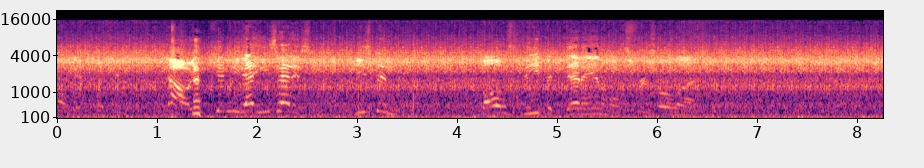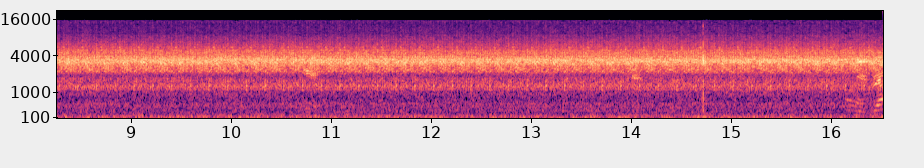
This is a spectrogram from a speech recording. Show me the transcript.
don't get pushy. No, you kidding me? That he's had his, he's been balls deep in dead animals for his whole life. It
